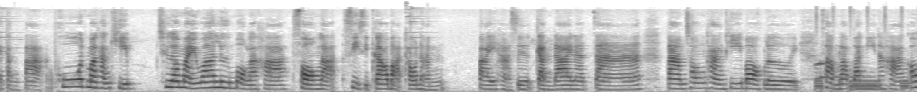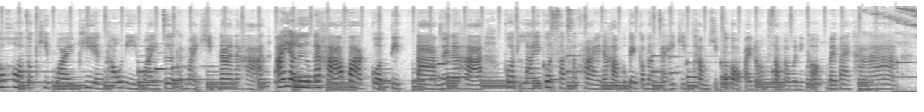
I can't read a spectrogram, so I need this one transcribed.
น์ต่างๆ พูดมาทั้งคลิป เชื่อไหมว่าลืมบอกราคาซองละ 49 บาทเท่านั้น ไปหาซื้อกันได้นะจ๊ะ ตามช่องทางที่บอกเลยสำหรับวันนี้นะคะ ก็ขอจบคลิปไว้เพียงเท่านี้ไว้เจอกันใหม่คลิปหน้านะคะอะอย่าลืมนะคะ ฝากกดติดตามด้วยนะคะ กดไลค์กด Subscribe นะคะเพื่อเป็นกำลังใจให้กิฟทำคลิปต่อๆไปเนาะสำหรับวันนี้ก็บ๊ายบายค่ะ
